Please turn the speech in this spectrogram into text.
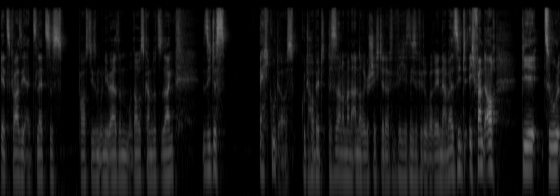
jetzt quasi als letztes aus diesem Universum rauskamen, sozusagen, sieht es echt gut aus. Gut, Hobbit, das ist auch nochmal eine andere Geschichte, da will ich jetzt nicht so viel drüber reden. Aber sieht, ich fand auch die zu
